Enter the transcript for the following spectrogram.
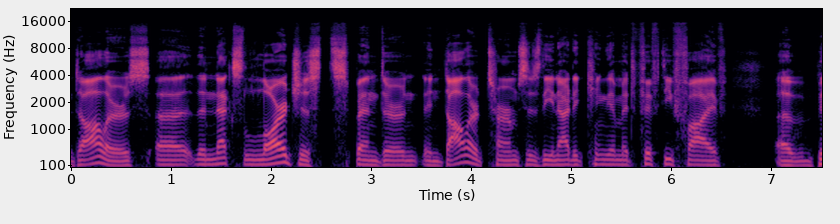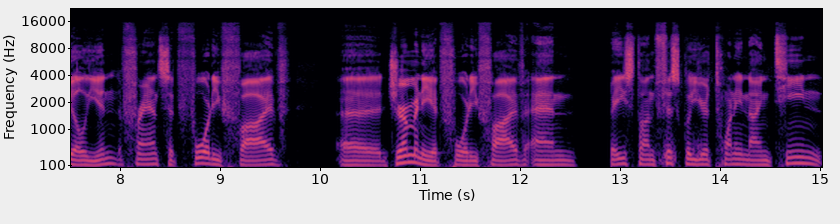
dollars. Uh, the next largest spender in, in, dollar terms is the United Kingdom at 55 uh, billion, France at 45, uh, Germany at 45, and based on fiscal year 2019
